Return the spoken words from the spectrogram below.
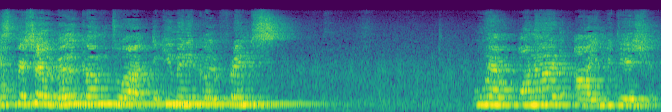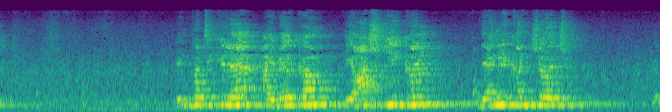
special welcome to our ecumenical friends who have honored our invitation. In particular, I welcome the Archdeacon of the Anglican Church, the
